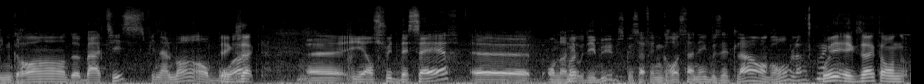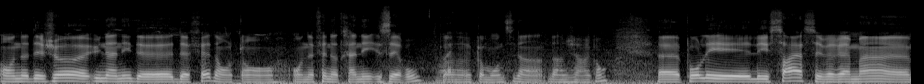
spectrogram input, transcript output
une grande bâtisse, finalement, en bois. Exact. Euh, et ensuite des serres. Euh, on en est au début, parce que ça fait une grosse année que vous êtes là, en gros. Là. Oui, exact. On, a déjà une année de, fait, donc on, a fait notre année zéro, comme on dit dans, le jargon. Euh, pour les, serres, c'est vraiment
